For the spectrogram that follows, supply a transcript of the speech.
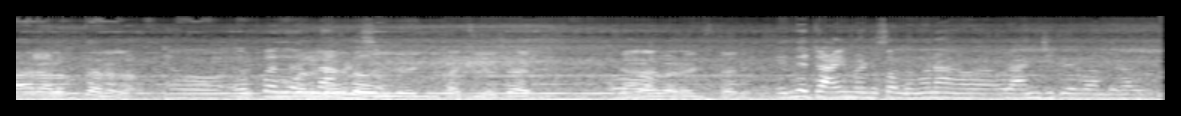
தாராளம் தரலாம். எப்போ எந்த டைம்னு சொல்லுங்க. நாங்கள் ஒரு அஞ்சு பேர் வந்து கதைக்கு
